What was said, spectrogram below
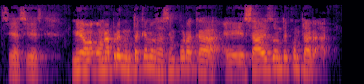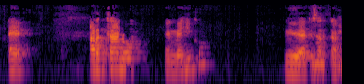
Sí, así es. Mira, una pregunta que nos hacen por acá, eh, ¿sabes dónde comprar? Eh, Arcano en México? Ni idea que es No Arcano.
